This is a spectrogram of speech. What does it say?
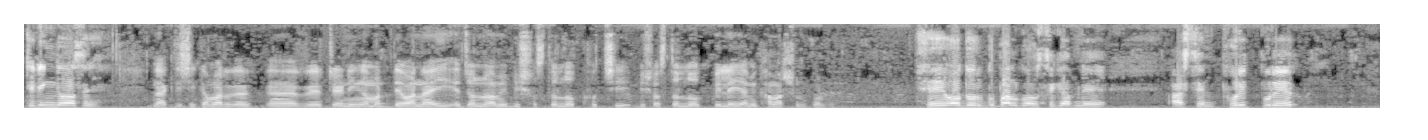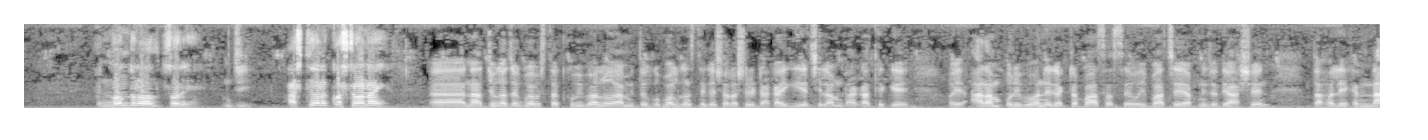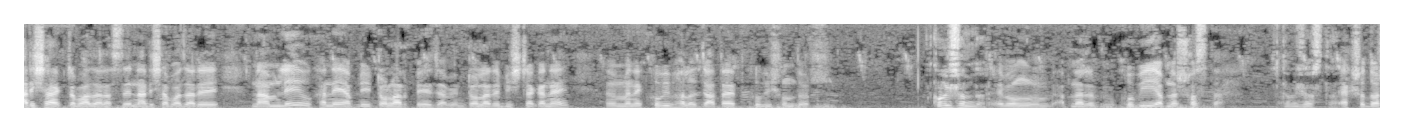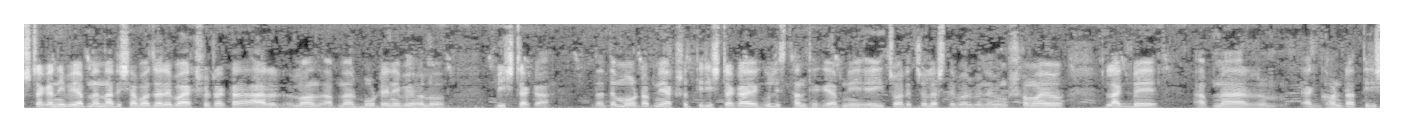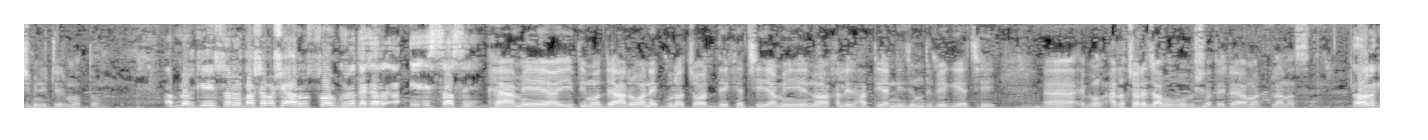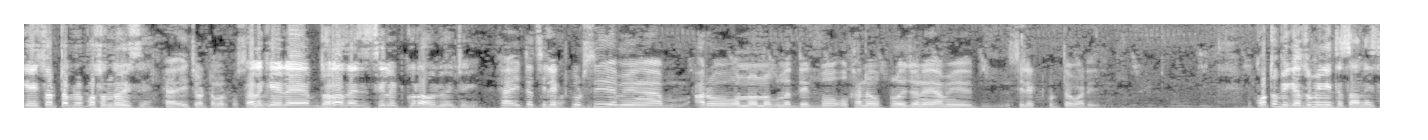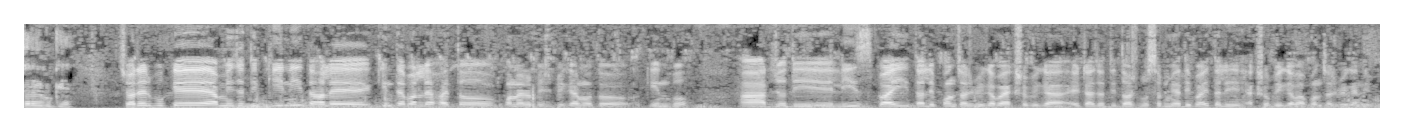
ট্রেনিং দেওয়া আছে? না কৃষি খামার ট্রেনিং আমার দেওয়া নাই এজন্য আমি বিশ্বস্ত লোক খুঁজছি বিশ্বস্ত লোক পেলেই আমি খামার শুরু করব। সেই অদূর গোপালগঞ্জ থেকে আপনি আসছেন ফরিদপুরের নন্দলাল চরে। জি। আসতে অনেক কষ্ট হয় নাই? না যোগাযোগ ব্যবস্থা খুবই ভালো। আমি তো গোপালগঞ্জ থেকে সরাসরি ঢাকায় গিয়েছিলাম। ঢাকা থেকে ওই আরাম পরিবহনের একটা বাস আছে। ওই বাসে আপনি যদি আসেন তাহলে এখানে নারিশা একটা বাজার আছে। নারিশা বাজারে নামলে ওখানে আপনি টলার পেয়ে যাবেন। টলারে বিশ টাকা নেয়। মানে খুবই ভালো। যাতায়াত খুবই সুন্দর। খুবই সুন্দর। এবং আপনার খুবই আপনার সস্তা। খুবই সস্তা। একশো দশ টাকা নেবে আপনার নারিশা বাজারে বা একশো টাকা আর আপনার বোটে নেবে হলো বিশ টাকা। তাতে মোট আপনি একশো তিরিশ টাকায় গুলিস্থান থেকে আপনি এই চরে চলে আসতে পারবেন এবং সময়ও লাগবে আপনার এক ঘণ্টা তিরিশ মিনিটের মতো। আপনার কি এই চরের পাশাপাশি আরও চর ঘুরে দেখার ইচ্ছা আছে? হ্যাঁ আমি ইতিমধ্যে আরও অনেকগুলো চর দেখেছি। আমি নোয়াখালীর হাতিয়ার নিজুম দ্বীপে গিয়েছি এবং আরও চরে যাব ভবিষ্যতে এটা আমার প্ল্যান আছে। তাহলে কি এই চরটা আপনার পছন্দ হয়েছে? হ্যাঁ এই চরটা আমার পছন্দ তাহলে কি এটা ধরা যায় যে সিলেক্ট করা হলো এটাই হ্যাঁ এটা সিলেক্ট করছি আমি আরও অন্য অন্যগুলো দেখব। ওখানেও প্রয়োজনে আমি সিলেক্ট করতে পারি। কত বিঘা জমি নিতে চান এই চরের বুকে? চরের বুকে আমি যদি কিনি তাহলে কিনতে পারলে হয়তো পনেরো বিশ বিঘার মতো কিনবো। আর যদি লিজ পাই তাহলে পঞ্চাশ বিঘা বা একশো বিঘা এটা যদি দশ বছর মেয়াদি পাই তাহলে একশো বিঘা বা পঞ্চাশ বিঘা নিব।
